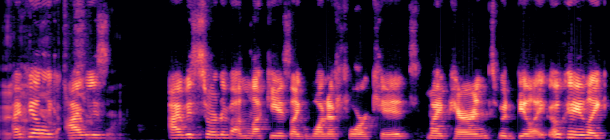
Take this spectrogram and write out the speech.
At, I feel like I was point. I was sort of unlucky as like one of four kids. My parents would be like okay like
